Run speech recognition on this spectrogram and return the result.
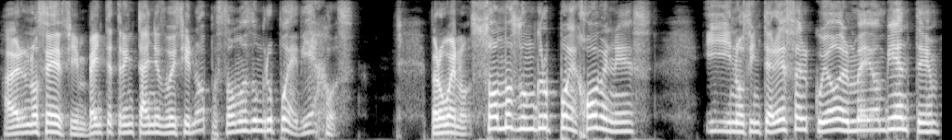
A ver, no sé, si en 20, 30 años voy a decir, no, pues somos un grupo de viejos. Pero bueno, somos un grupo de jóvenes y nos interesa el cuidado del medio ambiente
